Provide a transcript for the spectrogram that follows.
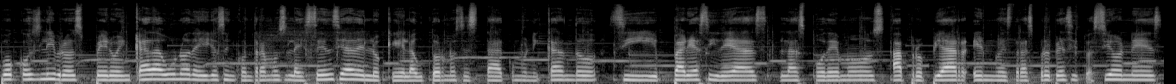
pocos libros, pero en cada uno de ellos encontramos la esencia de lo que el autor nos está comunicando, si varias ideas las podemos apropiar en nuestras propias situaciones,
